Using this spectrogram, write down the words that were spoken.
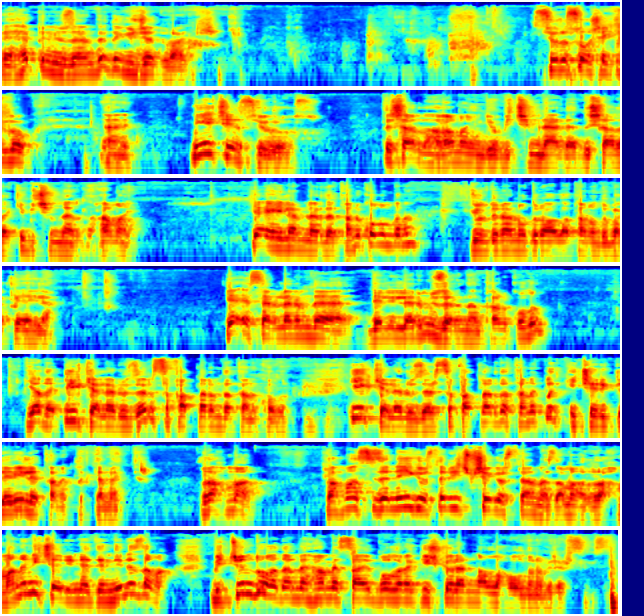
Ve hepinin üzerinde de yüce duran kişi. Sürüsü o şekilde ok. Yani niçin sürüyoruz? Dışarıda aramayın diyor biçimlerde. Dışarıdaki biçimlerde aramayın. Ya eylemlerde tanık olun bana. Güldüren odur, ağlatan odur. Bak bir eylem. Ya eserlerimde, delillerim üzerinden tanık olun. Ya da ilkeler üzeri sıfatlarımda tanık olun. İlkeler üzeri sıfatlarda tanıklık içerikleriyle tanıklık demektir. Rahman. Rahman size neyi gösterir? Hiçbir şey göstermez. Ama Rahman'ın içeriğini edindiğiniz zaman bütün doğada merhamet sahibi olarak iş görenin Allah olduğunu bilirsiniz.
